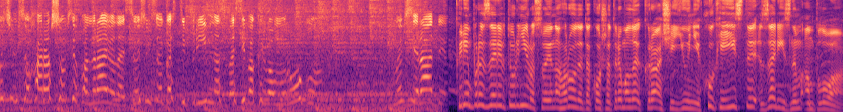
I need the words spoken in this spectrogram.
Очень все хорошо, все понравилось, очень все гостеприимно. Спасибо Кривому Рогу. Ми всі раді. Крім призерів турніру, свої нагороди також отримали кращі юні хокеїсти за різним амплуа.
